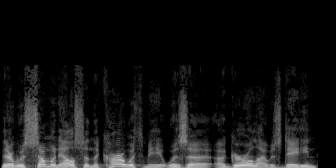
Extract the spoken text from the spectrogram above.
there was someone else in the car with me. It was a, a girl I was dating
